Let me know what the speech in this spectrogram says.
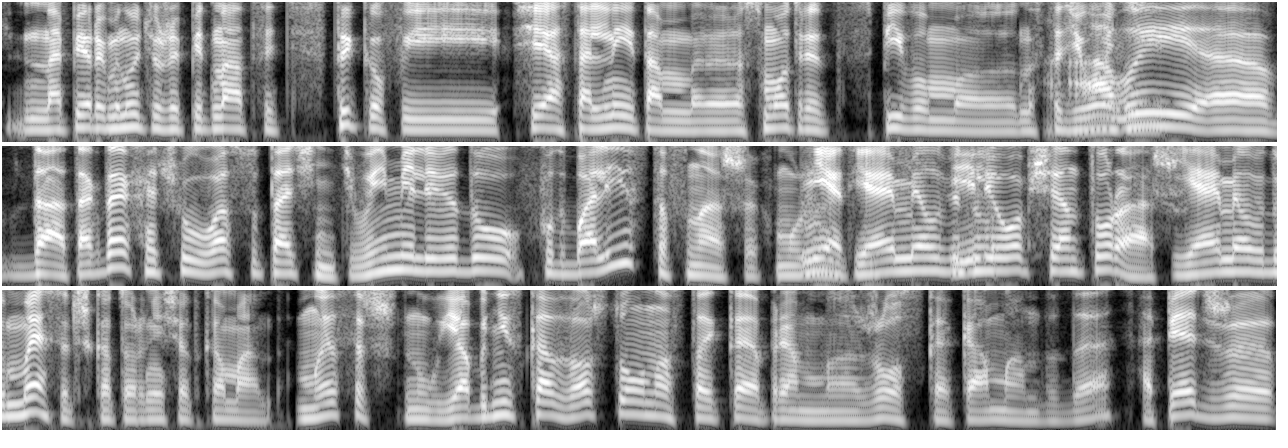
на первой минуте уже 15 стыков, и все остальные там э, смотрят с пивом э, на стадионе. А вы, э, да, тогда я хочу у вас уточнить. Вы имели в виду футболистов наших мужицких? Нет, я имел в виду... Или общий антураж? Я имел в виду месседж, который несет команда. Месседж, ну, я бы не сказал, что у нас такая прям жесткая команда, да. Опять же,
